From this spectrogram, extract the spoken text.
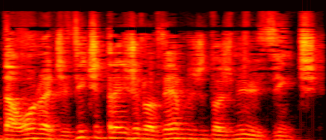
da ONU é de 23 de novembro de 2020.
